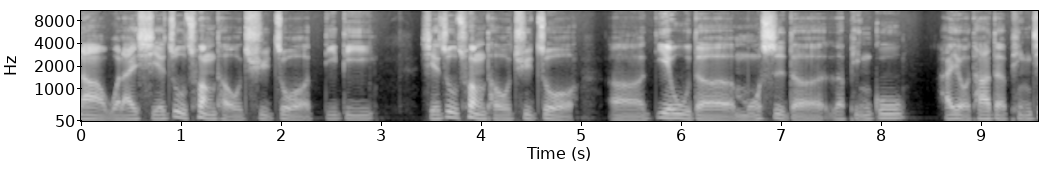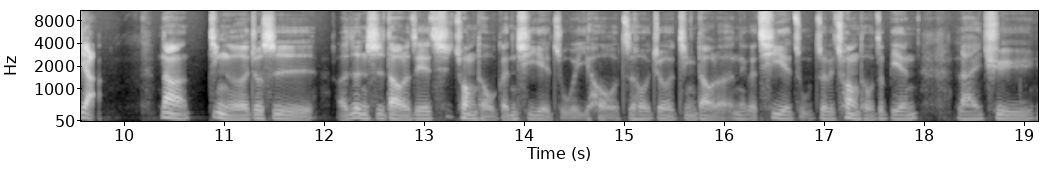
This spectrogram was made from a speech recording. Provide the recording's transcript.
那我来协助创投去做滴滴。协助创投去做呃业务的模式的的评估，还有它的评价，那进而就是呃认识到了这些创投跟企业主以后，之后就进到了那个企业主这边创投这边来去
